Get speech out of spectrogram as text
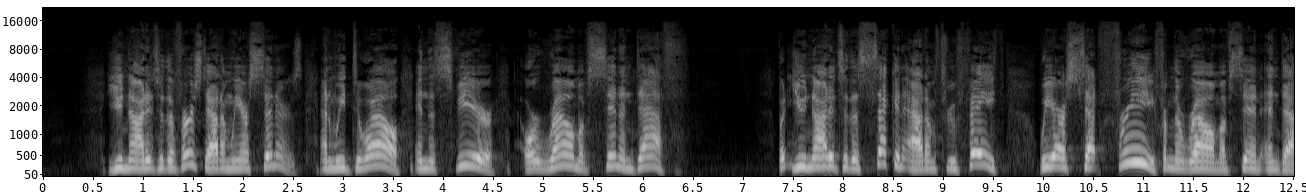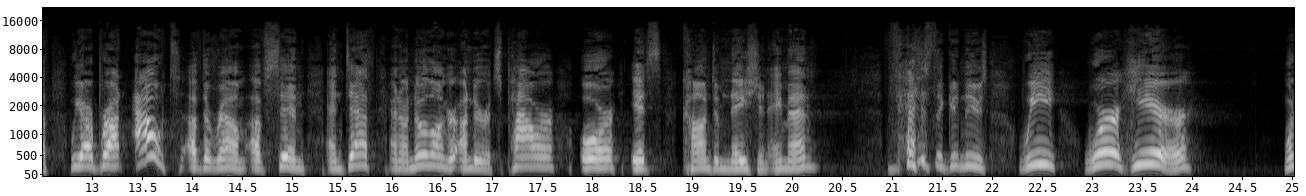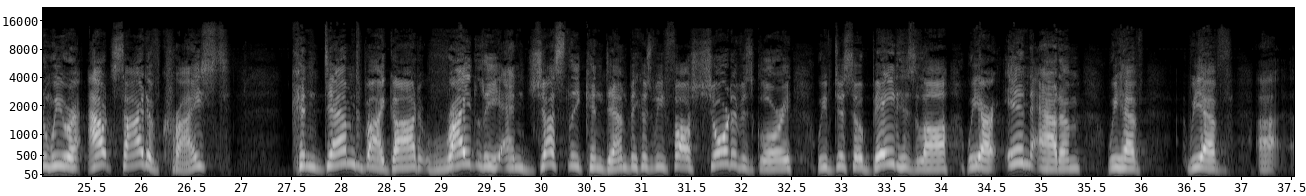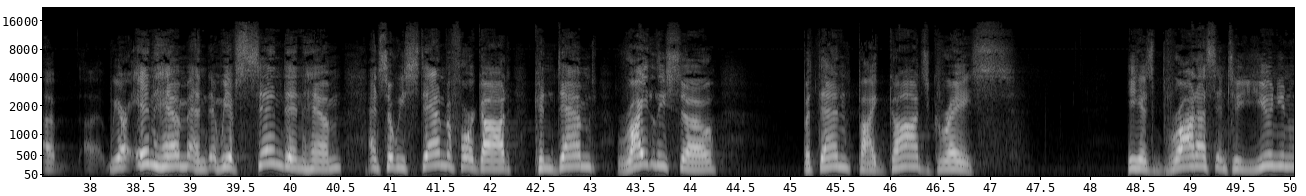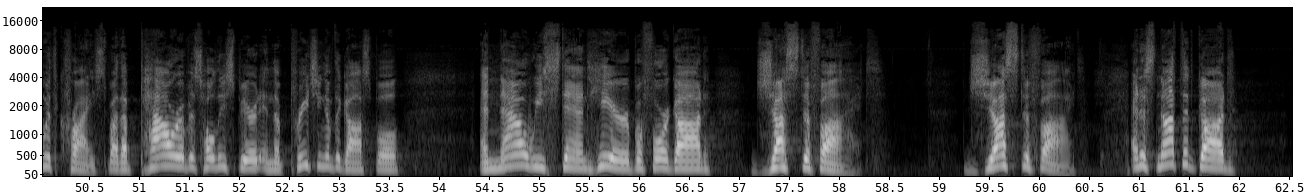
United to the first Adam, we are sinners, and we dwell in the sphere or realm of sin and death. But united to the second Adam through faith, we are set free from the realm of sin and death. We are brought out of the realm of sin and death and are no longer under its power or its condemnation. Amen? That is the good news. We were here when we were outside of Christ condemned by God, rightly and justly condemned because we fall short of his glory. We've disobeyed his law. We are in Adam. We have, we have, uh, uh, we are in him and, and we have sinned in him. And so we stand before God condemned, rightly so. But then by God's grace, he has brought us into union with Christ by the power of his Holy Spirit in the preaching of the gospel. And now we stand here before God justified. Justified. And it's not that God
